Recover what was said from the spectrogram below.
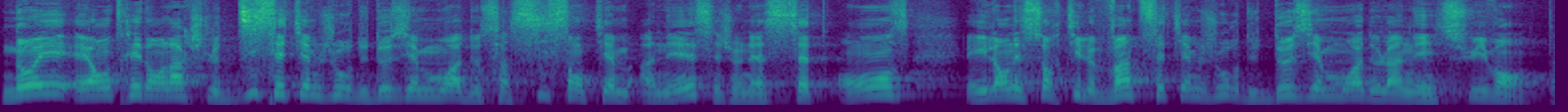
Noé est entré dans l'arche le 17e jour du deuxième mois de sa 600e année, c'est Genèse 7, 11, et il en est sorti le 27e jour du deuxième mois de l'année suivante,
